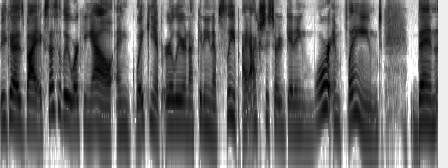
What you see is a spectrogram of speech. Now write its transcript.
Because by excessively working out and waking up earlier, not getting enough sleep, I actually started getting more inflamed than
